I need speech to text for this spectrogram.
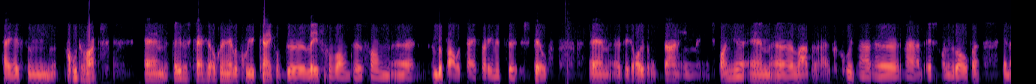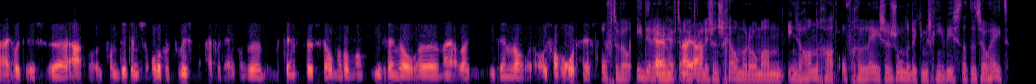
Hij heeft een goed hart. En tevens krijg je ook een hele goede kijk op de leefgewoonten van eh, een bepaalde tijd waarin het speelt. En het is ooit ontstaan in, in Spanje en uh, later uitgegroeid naar, uh, nou ja, de rest van Europa. En eigenlijk is uh, ja, van Dickens Oliver Twist eigenlijk een van de bekendste schelmenromans die iedereen wel, nou ja, waar iedereen wel ooit van gehoord heeft. Oftewel, iedereen heeft nou ooit wel eens een schelmenroman in zijn handen gehad of gelezen zonder dat je misschien wist dat het zo heet.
